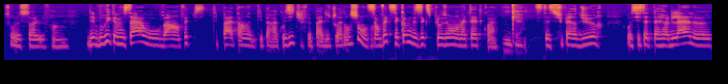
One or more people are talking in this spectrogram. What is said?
sur le sol, enfin des bruits comme ça où ben en fait si t'es pas atteint d'hyperacousie tu fais pas du tout attention. En fait c'est comme des explosions dans ma tête quoi. C'était super dur aussi cette période là de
